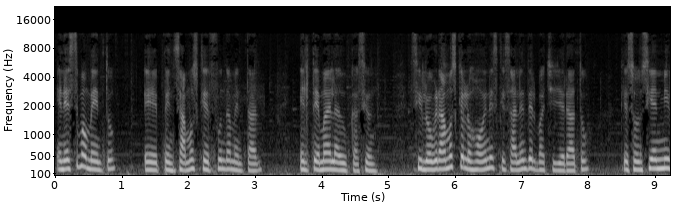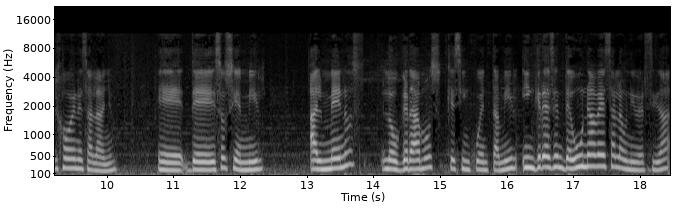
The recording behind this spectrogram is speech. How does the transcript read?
en este momento eh, pensamos que es fundamental el tema de la educación. Si logramos que los jóvenes que salen del bachillerato, que son 100 mil jóvenes al año, eh, de esos 100 mil, al menos logramos que 50 mil ingresen de una vez a la universidad,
